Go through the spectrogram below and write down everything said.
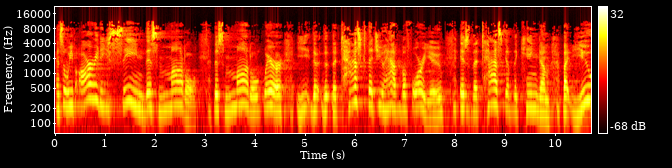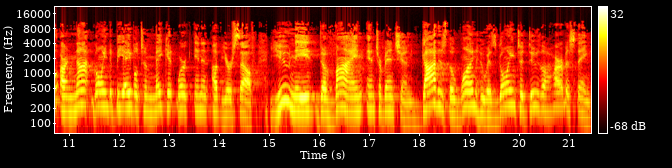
And so we've already seen this model, this model where the, the, the task that you have before you is the task of the kingdom, but you are not going to be able to make it work in and of yourself. You need divine intervention. God is the one who is going to do the harvesting.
